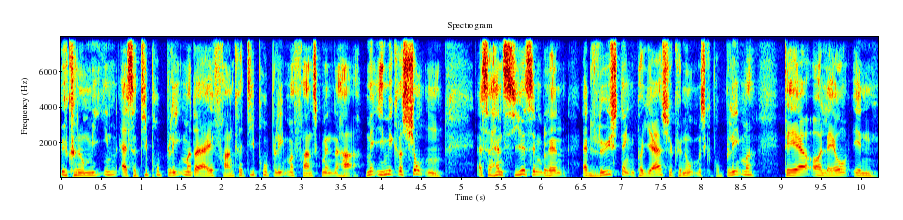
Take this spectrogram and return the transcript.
økonomien, altså de problemer, der er i Frankrig, de problemer, franskmændene har med immigrationen. Altså han siger simpelthen, at løsningen på jeres økonomiske problemer, det er at lave en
